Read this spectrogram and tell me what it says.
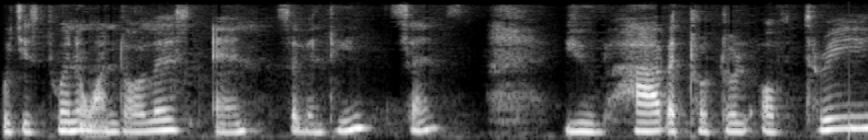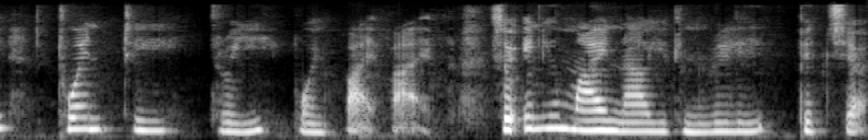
which is $21.17 you have a total of 320 3.55 so in your mind now you can really picture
